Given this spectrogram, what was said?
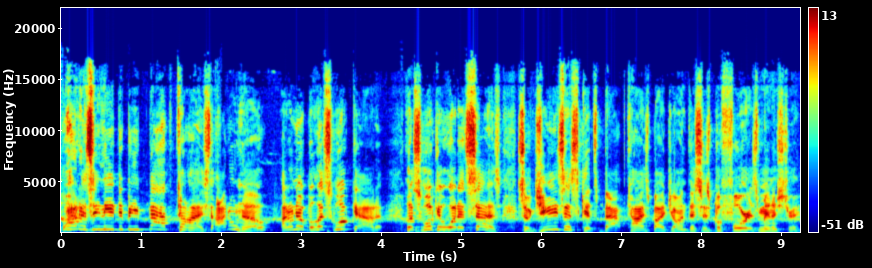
Why does he need to be baptized? I don't know. I don't know, but let's look at it. Let's look at what it says. So Jesus gets baptized by John. This is before his ministry.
